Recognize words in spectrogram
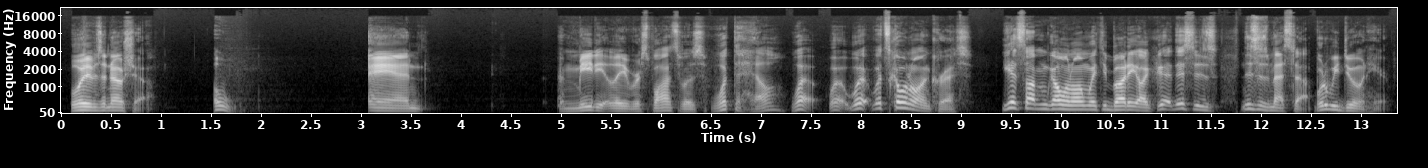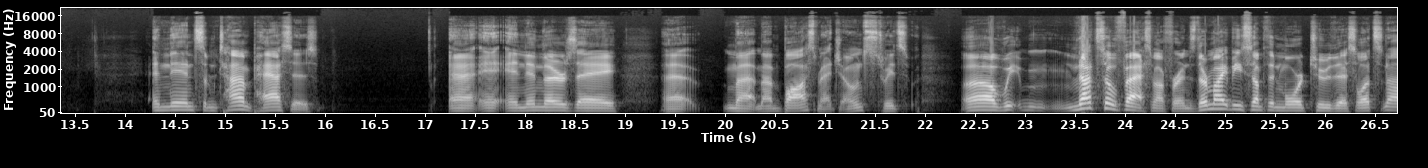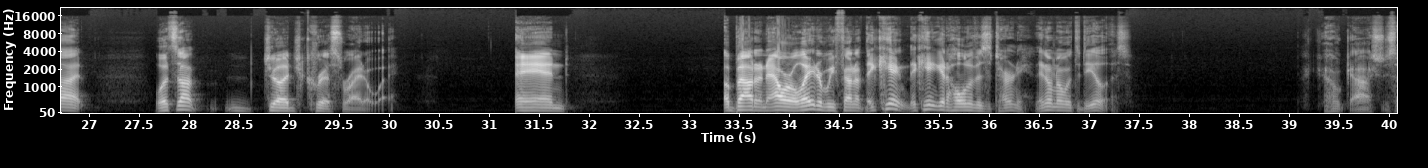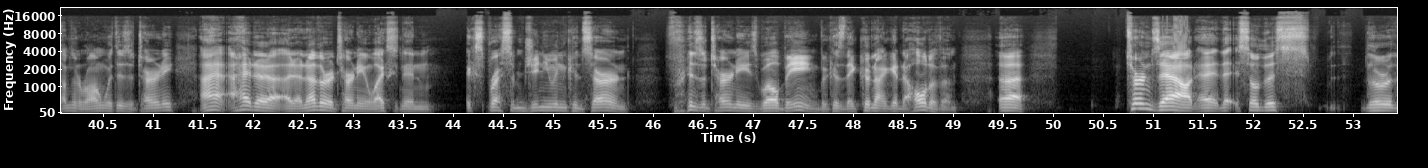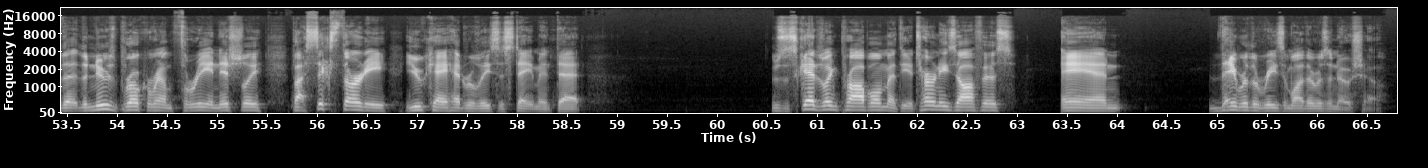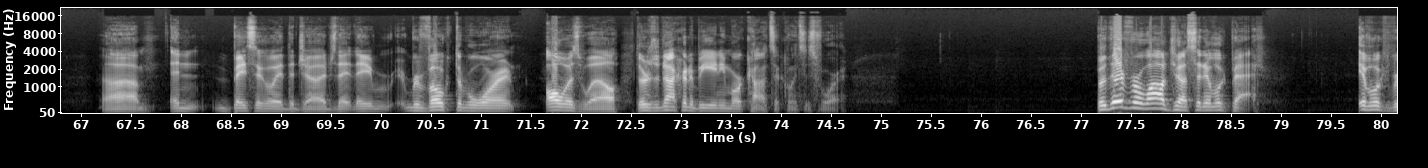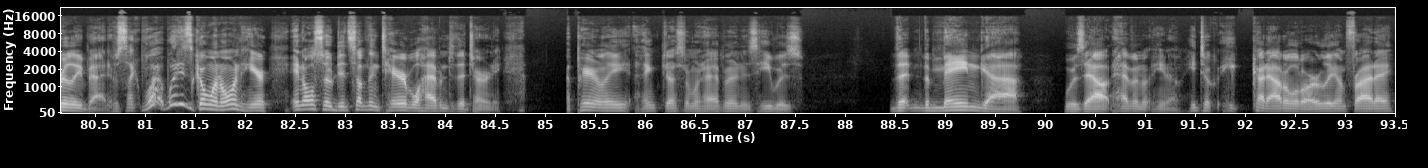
Well, it was a no show. Oh, And immediately response was, "What the hell? What what, what what's going on, Chris? You got something going on with you, buddy? Like uh, this is this is messed up. What are we doing here?" And then some time passes, uh, and, and then there's a uh, my my boss Matt Jones tweets, "Uh, we not so fast, my friends. There might be something more to this. Let's not let's not judge Chris right away." And about an hour later, we found out they can't they can't get a hold of his attorney. They don't know what the deal is. Oh gosh, is something wrong with his attorney? I, I had a, another attorney in Lexington express some genuine concern for his attorney's well being because they could not get a hold of him. Uh, turns out, uh, that, so this the, the the news broke around three initially. By six thirty, UK had released a statement that there was a scheduling problem at the attorney's office, and they were the reason why there was a no show. Um, and basically, the judge they they revoked the warrant. All was well. There's not going to be any more consequences for it. But there for a while, Justin, it looked bad. It looked really bad. It was like, what what is going on here? And also, did something terrible happen to the attorney? Apparently, I think Justin, what happened is he was the the main guy was out having you know he took he cut out a little early on Friday.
